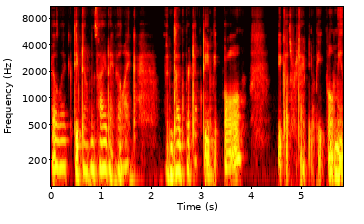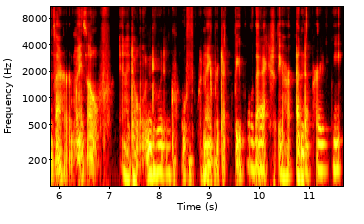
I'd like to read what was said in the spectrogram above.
feel like deep down inside I feel like I'm done protecting people because protecting people means I hurt myself and I don't do any growth when I protect people that actually hurt, end up hurting me.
